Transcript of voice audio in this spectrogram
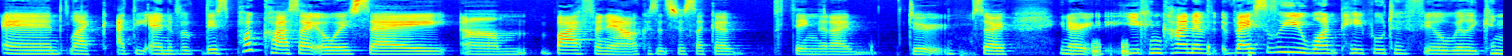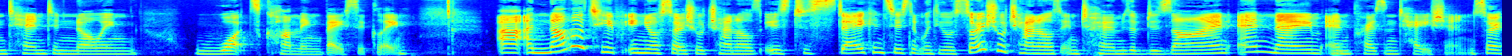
And like at the end of this podcast, I always say um, bye for now because it's just like a thing that I do. So, you know, you can kind of basically you want people to feel really content in knowing what's coming, basically. Uh, another tip in your social channels is to stay consistent with your social channels in terms of design and name and presentation. So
